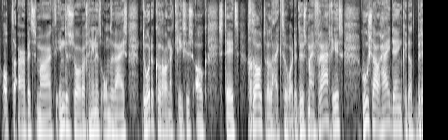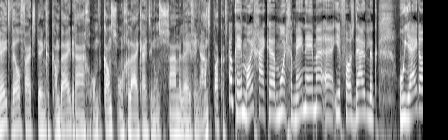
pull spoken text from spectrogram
op de arbeidsmarkt, in de zorg en in het onderwijs door de coronacrisis ook steeds groter lijkt te worden. Dus mijn vraag is: hoe zou hij denken dat breed welvaartsdenken kan bijdragen om de kansenongelijkheid in onze samenleving aan te pakken? Oké, mooi. Ga ik uh, morgen meenemen. Uh, in ieder geval is duidelijk hoe jij dat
